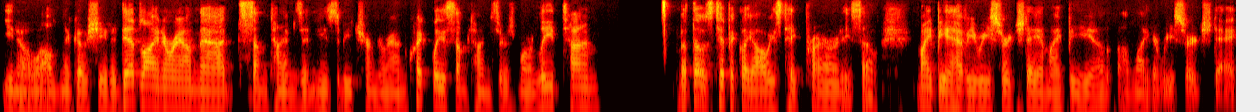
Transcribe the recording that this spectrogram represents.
you know, I'll negotiate a deadline around that. Sometimes it needs to be turned around quickly. Sometimes there's more lead time. But those typically always take priority. So it might be a heavy research day. It might be a, a lighter research day.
